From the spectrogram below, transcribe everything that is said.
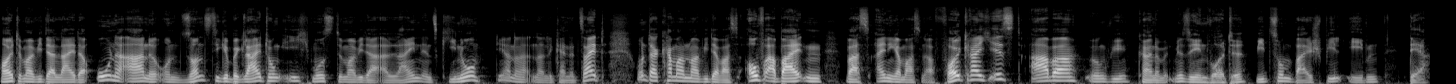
Heute mal wieder leider ohne Ahne und sonstige Begleitung. Ich musste mal wieder allein ins Kino. Die anderen hatten alle keine Zeit. Und da kann man mal wieder was aufarbeiten, was einigermaßen erfolgreich ist, aber irgendwie keiner mit mir sehen wollte. Wie zum Beispiel eben der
